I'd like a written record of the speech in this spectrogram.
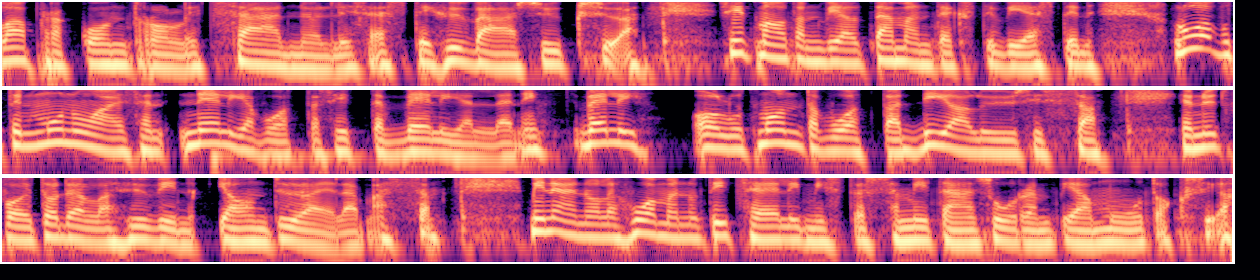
labrakontrollit säännöllisesti. Hyvää syksyä. Sitten mä otan vielä tämän tekstiviestin. Luovutin munuaisen neljä vuotta sitten veljelleni. Veli ollut monta vuotta dialyysissä ja nyt voi todella hyvin ja on työelämässä. Minä en ole huomannut itse elimistössä mitään suurempia muutoksia.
